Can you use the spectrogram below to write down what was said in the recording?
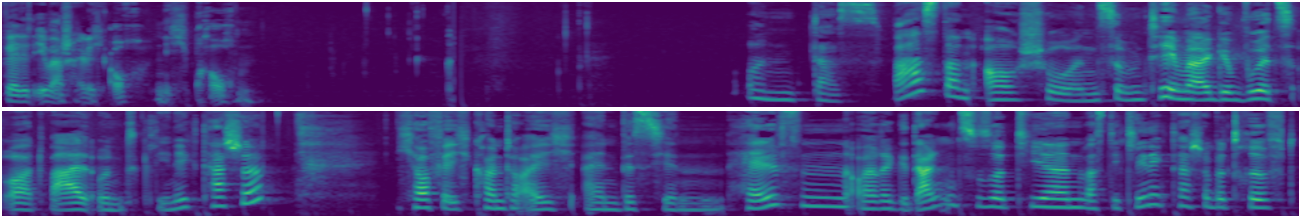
werdet ihr wahrscheinlich auch nicht brauchen. Und das war's dann auch schon zum Thema Geburtsortwahl und Kliniktasche. Ich hoffe, ich konnte euch ein bisschen helfen, eure Gedanken zu sortieren, was die Kliniktasche betrifft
